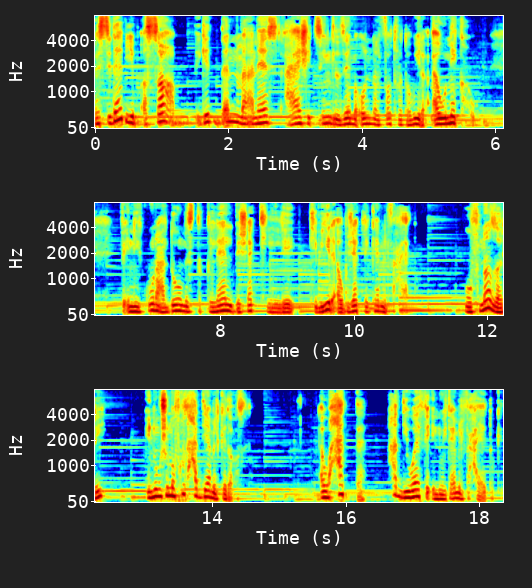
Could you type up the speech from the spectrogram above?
بس ده بيبقى صعب جدا مع ناس عاشت سنجل زي ما قلنا لفترة طويلة أو نجحوا في إن يكون عندهم استقلال بشكل كبير أو بشكل كامل في حياتهم. وفي نظري إنه مش المفروض حد يعمل كده أصلا. أو حتى حد يوافق إنه يتعمل في حياته كده.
